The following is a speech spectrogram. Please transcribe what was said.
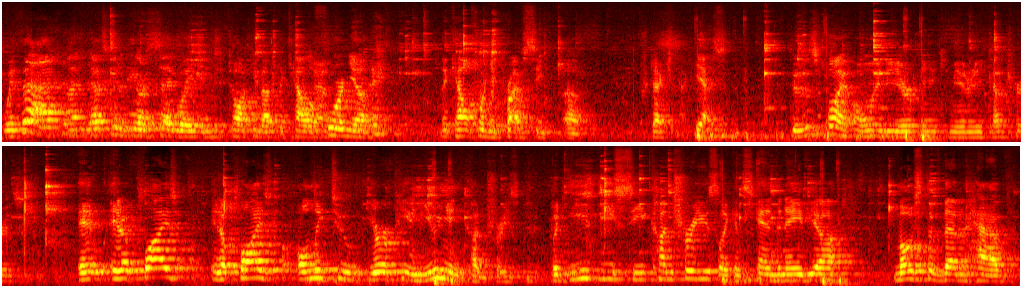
with that, uh, that's going to be our segue into talking about the California, the California Privacy uh, Protection Act. Yes. Does this apply only to European community countries? It, it applies, it applies only to European Union countries, but EEC countries, like in Scandinavia, most of them have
